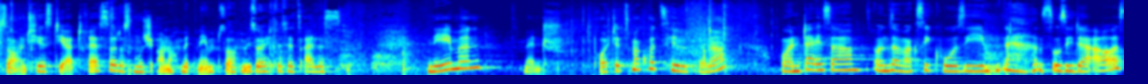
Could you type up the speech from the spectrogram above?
So, und hier ist die Adresse. Das muss ich auch noch mitnehmen. So, wie soll ich das jetzt alles nehmen? Mensch, bräuchte jetzt mal kurz Hilfe, ne? Und da ist er, unser Maxi Cosi. so sieht er aus.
